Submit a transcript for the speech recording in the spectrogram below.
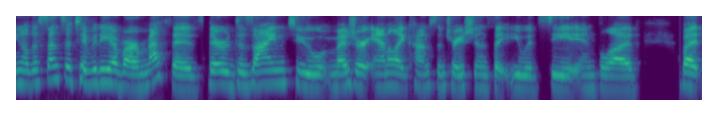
you know the sensitivity of our methods they're designed to measure analyte concentrations that you would see in blood but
